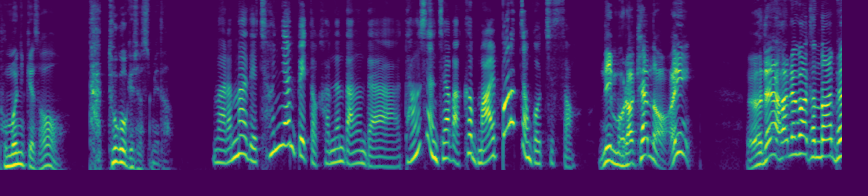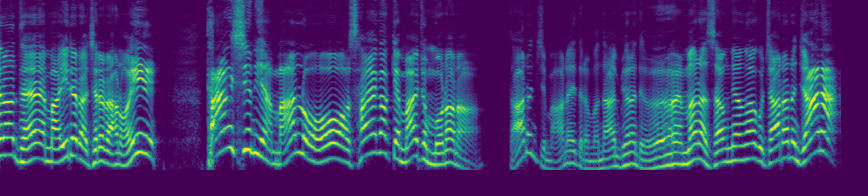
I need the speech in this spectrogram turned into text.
부모님께서 다투고 계셨습니다. 말 한마디에 천년빛도 갚는다는데 당신은 제발 그 말버릇 좀 고치소. 니 뭐라 했노? 이? 어대 하늘 같은 남편한테 막 이래라 저래라 하노? 이? 당신이야말로 사회갑게 말 좀 못하나? 다른 집 아내들은 뭐 남편한테 얼마나 성량하고 잘하는지 아나?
